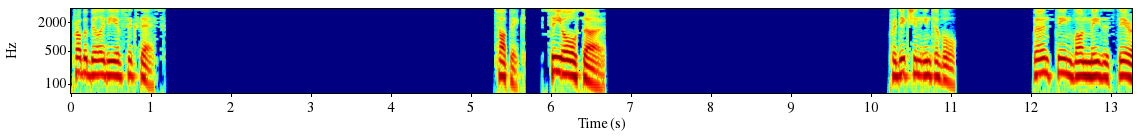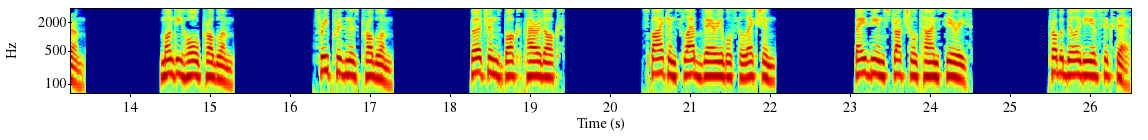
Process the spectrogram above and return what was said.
Probability of success. Topic. See also Prediction interval. Bernstein-von Mises theorem. Monty Hall problem. Three prisoners problem. Bertrand's box paradox. Spike and slab variable selection. Bayesian structural time series. Probability of success.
